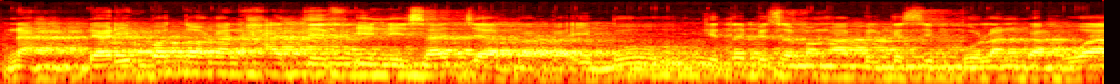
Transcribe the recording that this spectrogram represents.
Nah, dari potongan hadis ini saja Bapak Ibu, kita bisa mengambil kesimpulan bahwa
